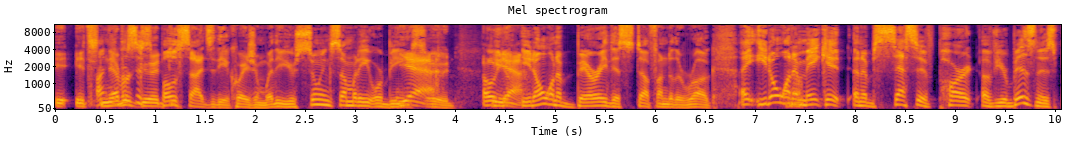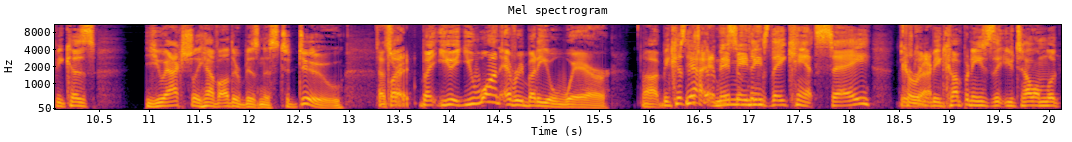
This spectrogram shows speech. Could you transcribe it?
it, it's And never this is good. both sides of the equation, whether you're suing somebody or being Yeah. sued. Oh, you yeah. Don't, you don't want to bury this stuff under the rug. You don't want to make it an obsessive part of your business because you actually have other business to do. That's but, right. But you you want everybody aware. Uh, because there's Yeah, going to be some things need- they can't say. There's going to be companies that you tell them, look,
